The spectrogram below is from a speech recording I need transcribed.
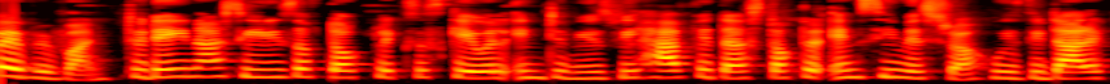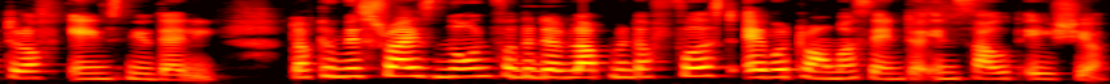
everyone. Today in our series of Docplexus KOL interviews, we have with us Dr. MC Misra, who is the director of AIIMS New Delhi. Dr. Misra is known for the development of first ever trauma center in South Asia.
